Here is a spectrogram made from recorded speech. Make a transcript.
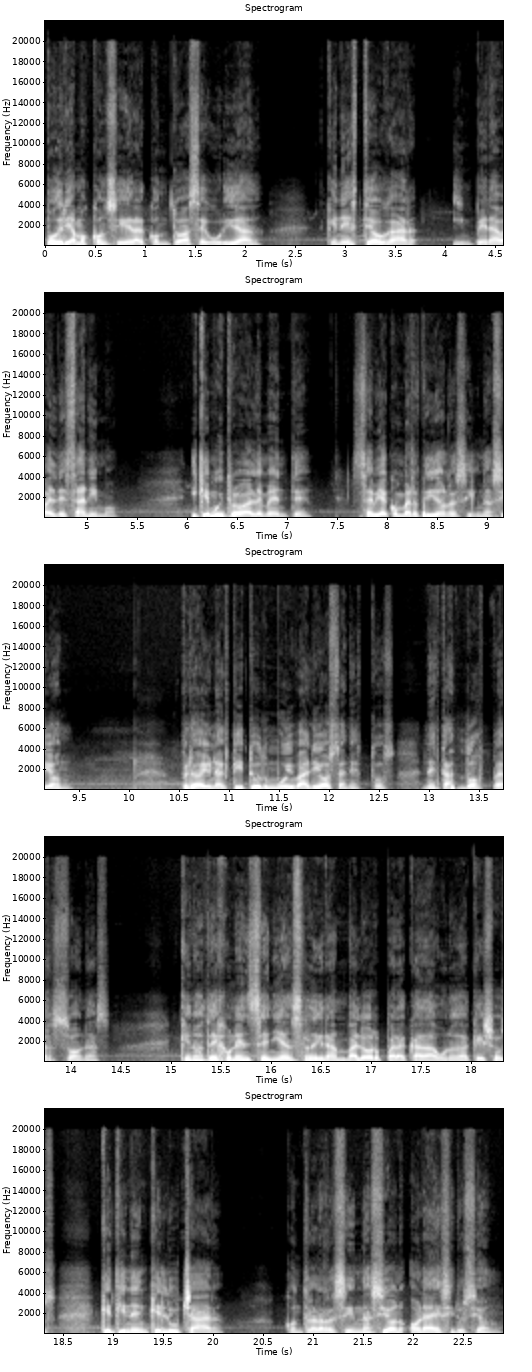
Podríamos considerar con toda seguridad que en este hogar imperaba el desánimo y que muy probablemente se había convertido en resignación. Pero hay una actitud muy valiosa en, estos, en estas dos personas que nos deja una enseñanza de gran valor para cada uno de aquellos que tienen que luchar contra la resignación o la desilusión.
